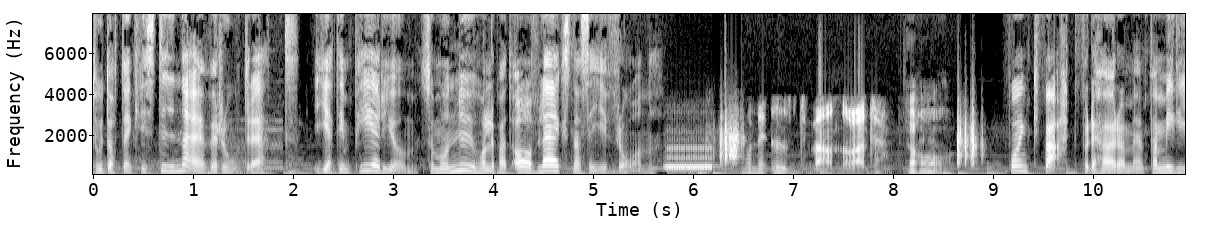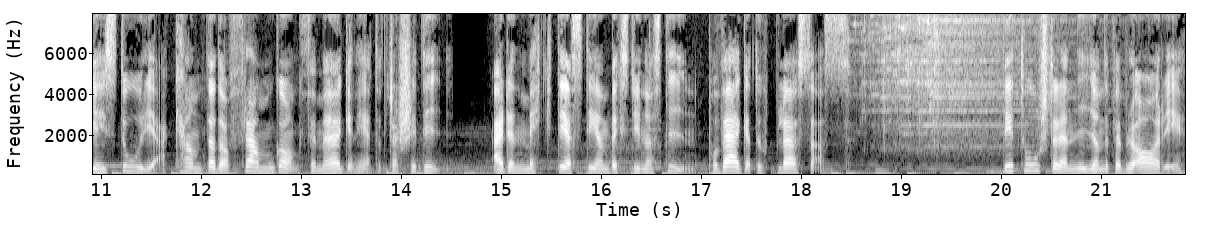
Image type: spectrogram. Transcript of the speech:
tog dottern Kristina över rodret i ett imperium som hon nu håller på att avlägsna sig ifrån. Hon är utvandrad. Jaha. På en kvart får du höra om en familjehistoria kantad av framgång, förmögenhet och tragedi. Är den mäktiga Stenbecksdynastin på väg att upplösas? Det är torsdag den 9 februari.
